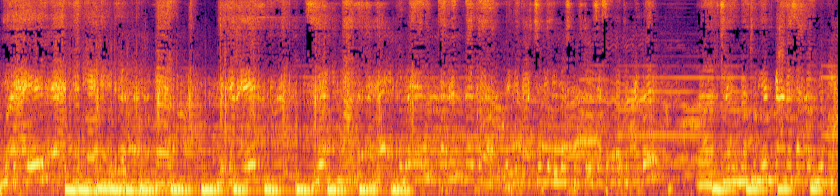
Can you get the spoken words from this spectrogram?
ሚካኤል ሚካኤል ገብርኤልም ተደነቀ። የጌታችን የኢየሱስ ክርስቶስ የስቅለቱን ነገር ቸርነቱን የሚያነሳ ነው።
